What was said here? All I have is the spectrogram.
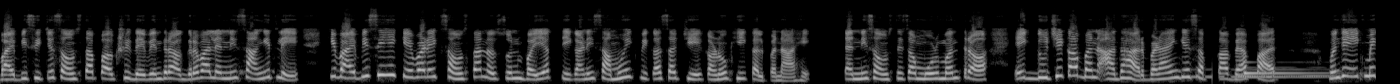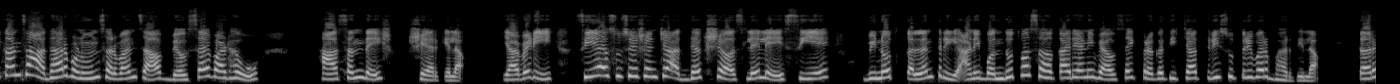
वायबीसीचे संस्थापक श्री देवेंद्र अग्रवाल यांनी सांगितले की वायबीसी ही केवळ एक संस्था नसून वैयक्तिक आणि सामूहिक विकासाची एक अनोखी कल्पना आहे. त्यांनी संस्थेचा मूळ मंत्र एक दुजी का बन आधार बढाएंगे सबका व्यापार म्हणजे एकमेकांचा आधार बनून सर्वांचा व्यवसाय वाढवू हा संदेश शेअर केला. यावेळी सीए असोसिएशनचे अध्यक्ष असलेले सीए विनोद कलंत्री आणि बंधुत्व सहकार्य आणि व्यावसायिक प्रगतीच्या त्रिसूत्रीवर भर दिला. तर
